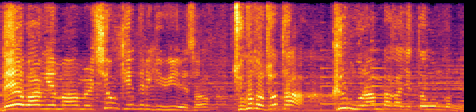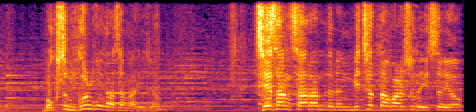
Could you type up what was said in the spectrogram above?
내 왕의 마음을 시원케 해드리기 위해서 죽어도 좋다. 그 물 한 바가지 떠온 겁니다. 목숨 걸고 가서 말이죠. 세상 사람들은 미쳤다고 할 수도 있어요.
